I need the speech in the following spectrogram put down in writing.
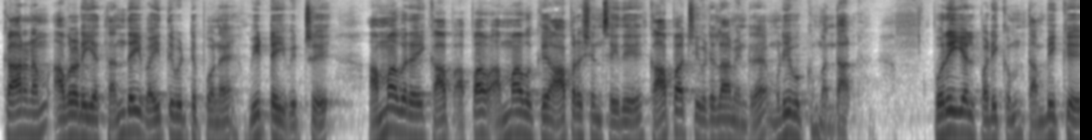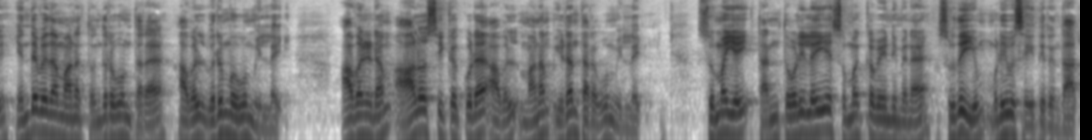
காரணம் அவளுடைய தந்தை வைத்துவிட்டு போன வீட்டை விற்று அம்மாவரை காப் அப்பா அம்மாவுக்கு ஆபரேஷன் செய்து காப்பாற்றி விடலாம் என்ற முடிவுக்கும் வந்தாள். பொறியியல் படிக்கும் தம்பிக்கு எந்தவிதமான தொந்தரவும் தர அவள் விரும்பவும் இல்லை. அவனிடம் ஆலோசிக்க கூட அவள் மனம் இடம் தரவும் இல்லை. சுமையை தன் தோளிலேயே சுமக்க வேண்டுமென ஸ்ருதியும் முடிவு செய்திருந்தாள்.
